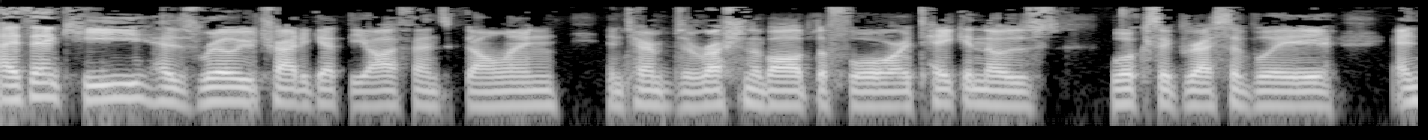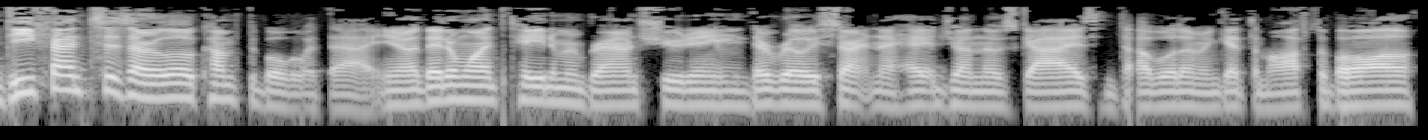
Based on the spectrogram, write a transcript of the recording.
I think he has really tried to get the offense going in terms of rushing the ball up the floor, taking those looks aggressively. And defenses are a little comfortable with that. You know, they don't want Tatum and Brown shooting. They're really starting to hedge on those guys and double them and get them off the ball.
